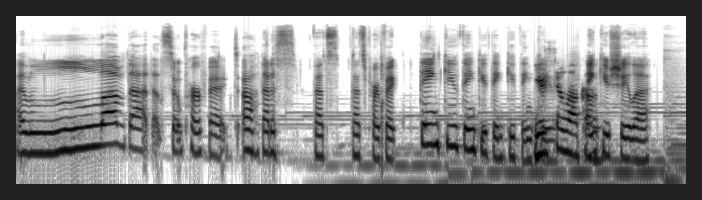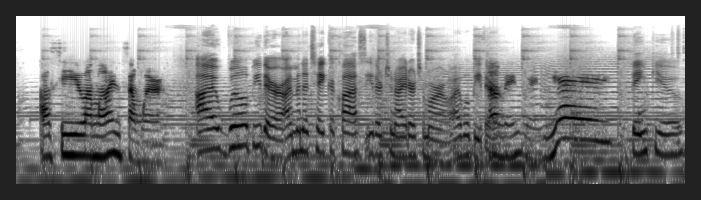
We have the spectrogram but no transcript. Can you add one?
I love that. That's so perfect. Oh, that is that's that's perfect. Thank you, thank you, thank you, thank You're you. so welcome. Thank you, Sheila. I'll see you online somewhere. I will be there. I'm going to take a class either tonight or tomorrow. I will be there. Amazing. Yay. Thank you.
